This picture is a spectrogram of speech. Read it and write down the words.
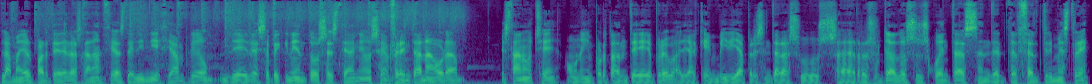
la mayor parte de las ganancias del índice amplio del SP500 este año se enfrentan ahora esta noche a una importante prueba, ya que Nvidia presentará sus eh, resultados, sus cuentas del tercer trimestre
